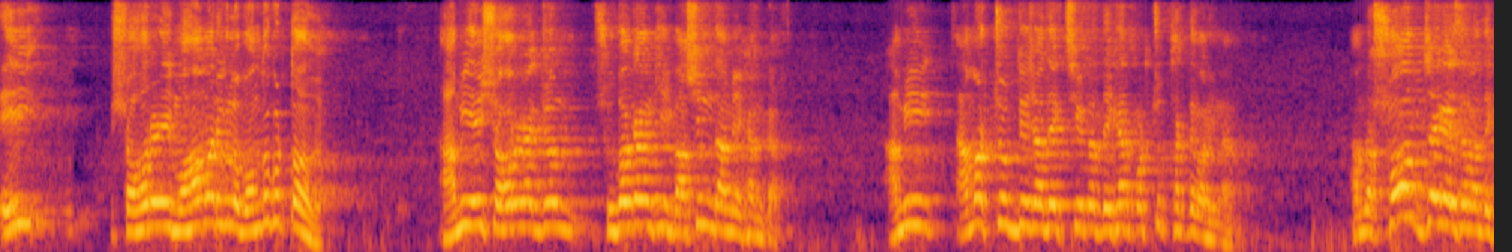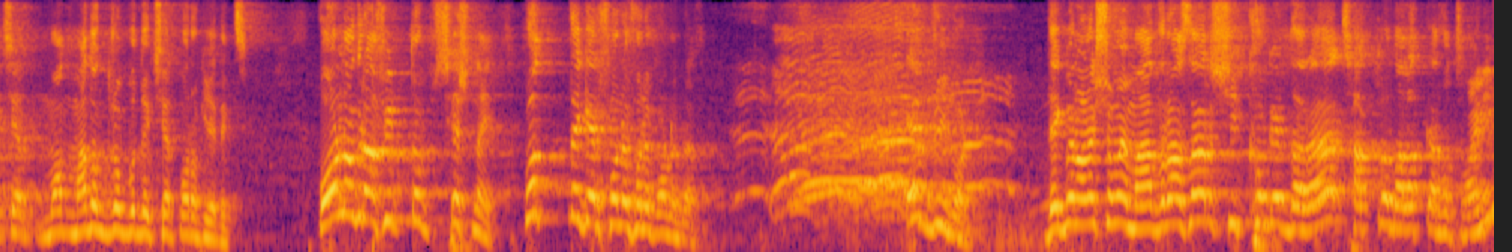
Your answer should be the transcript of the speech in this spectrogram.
এই শহরের এই মহামারীগুলো বন্ধ করতে হবে। আমি এই শহরের একজন শুভাকাঙ্ক্ষী বাসিন্দা, আমি এখানকার। আমি, আমার চোখ দিয়ে যা দেখছি, এটা দেখার পর চুপ থাকতে পারি না। আমরা সব জায়গায় জানা দেখছি, আর মদ- মাদক দ্রব্য দেখছি, আর পরকীয় দেখছি। পর্নোগ্রাফির তো শেষ নাই। প্রত্যেকের ফোনে ফোনে পর্নোগ্রাফি। এভরিবড দেখবেন অনেক সময় মাদ্রাসার শিক্ষকের দ্বারা ছাত্র বালাৎকার হচ্ছে, হয়নি?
